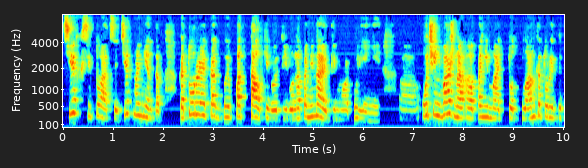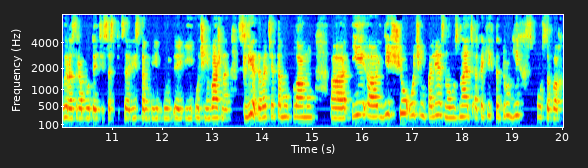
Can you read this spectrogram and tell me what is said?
тех ситуаций, тех моментов, которые как бы подталкивают его, напоминают ему о курении. А, очень важно а, понимать тот план, который вы разработаете со специалистом, и, и очень важно следовать этому плану. А, и еще очень полезно узнать о каких-то других способах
